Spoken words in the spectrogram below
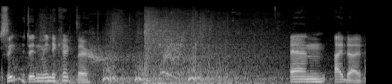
See, I didn't mean to kick there. And I died.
